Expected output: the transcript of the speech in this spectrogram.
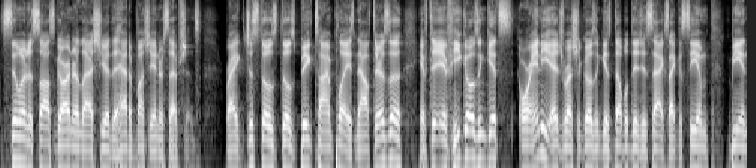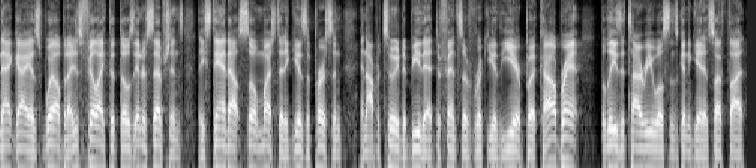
similar to Sauce Gardner last year that had a bunch of interceptions right? Just those those big time plays. Now, if there's a if the, if he goes and gets or any edge rusher goes and gets double digit sacks, I could see him being that guy as well. But I just feel like that those interceptions they stand out so much that it gives a person an opportunity to be that defensive rookie of the year. But Kyle Brandt believes that Tyree Wilson's going to get it. So I thought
